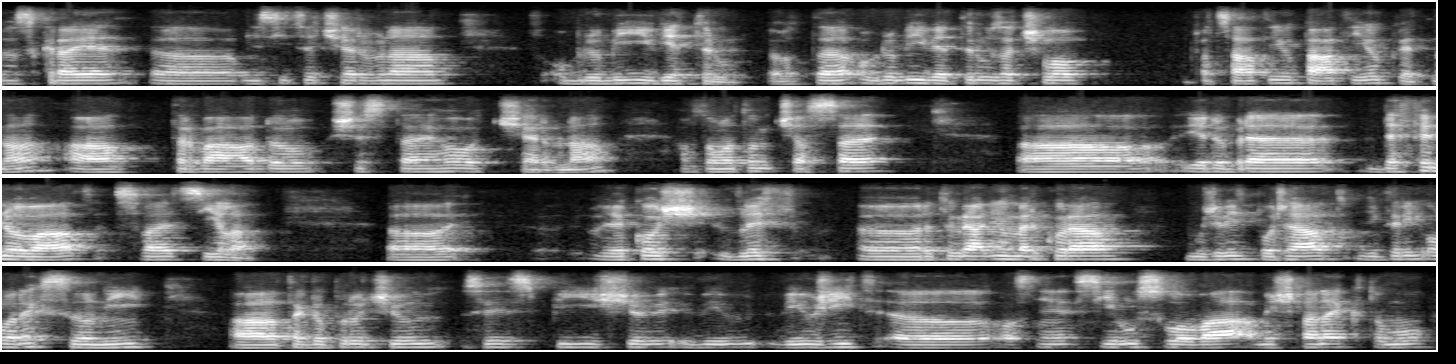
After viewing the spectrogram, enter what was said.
eh, z kraje eh, měsíce června období větru. To období větru začalo 25. května a trvá do 6. června. A v tomto čase je dobré definovat své cíle. Jakož vliv retrográdního Merkura může být pořád v některých ohledech silný, tak doporučuji si spíš využít eh, vlastně sílu slova a myšlenek k tomu,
